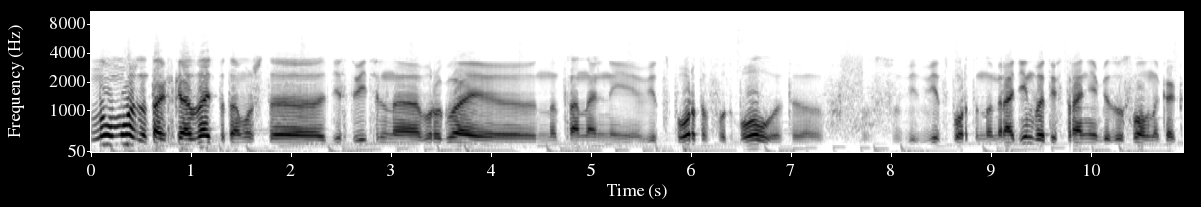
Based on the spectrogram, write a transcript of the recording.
Ну, можно так сказать, потому что действительно в Уругвае национальный вид спорта, футбол, это вид спорта номер один в этой стране, безусловно, как,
